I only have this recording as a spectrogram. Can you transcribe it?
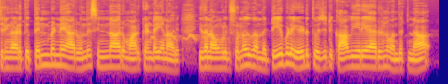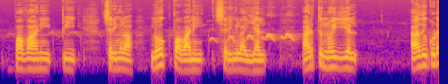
சரிங்களா? அடுத்து தென்பெண்ணை ஆறு வந்து சின்னாறு மார்க்கண்டையன் ஆறு. இதை நான் உங்களுக்கு சொன்னது அந்த டேபிளை எடுத்து வச்சுட்டு காவேரி ஆறுன்னு வந்துட்டுனா பவானி பி. சரிங்களா? லோக் பவானி சரிங்களா? எல். அடுத்து நொய்யல். அது கூட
